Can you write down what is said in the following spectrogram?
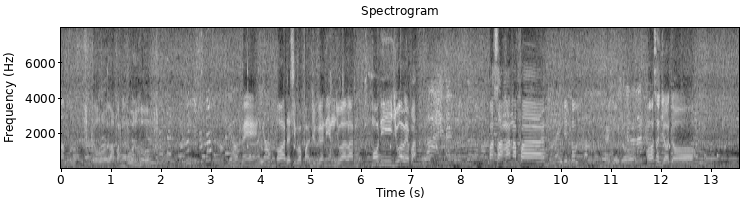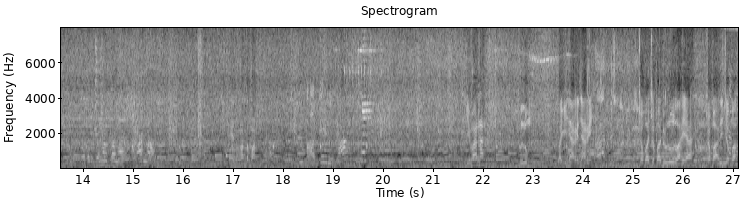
80. Tuh 80. Yo. Nih, oh ada si bapak juga nih yang jualan. Mau dijual ya pak? Pasangan apa itu? Jodoh. Oh sejodoh. Apa bersama sama anak. Nih teman-teman, gimana? Belum. Lagi nyari-nyari. Coba-coba dulu lah ya. Coba dicoba.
